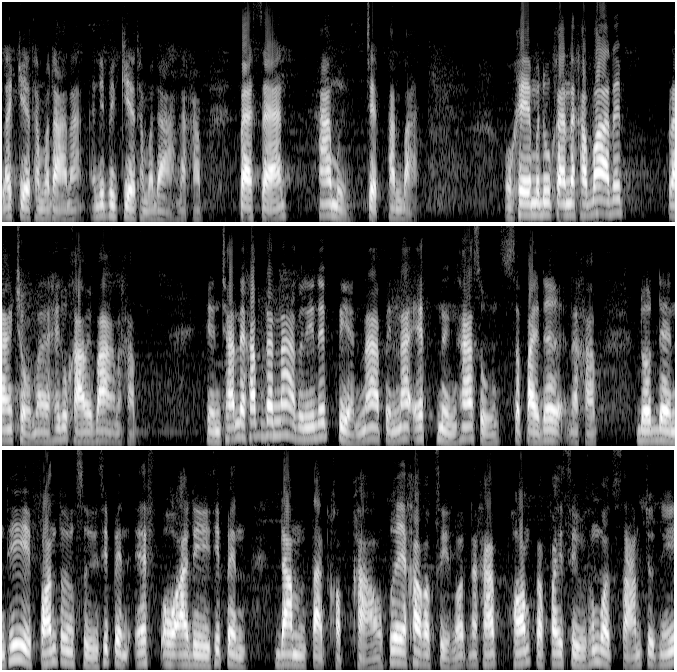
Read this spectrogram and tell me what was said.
และเกียร์ธรรมดานะ อันนี้เป็นเกียร์ธรรมดานะครับ857,000 บาท โอเคมาดูกันนะครับว่าได้แปลงโฉมอะไรให้ลูกค้าไปบ้างนะครับ เห็นชัดเลยครับ ด้านหน้าตัวนี้ได้เปลี่ยนหน้าเป็นหน้า F150 Spider นะครับ โดดเด่นที่ฟอนต์ตัวหนังสือที่เป็น FORD ที่เป็นดำตัดขอบขาวเพื่อให้เข้ากับสีรถนะครับ พร้อมกับไฟสิวทั้งหมด 3 จุดนี้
